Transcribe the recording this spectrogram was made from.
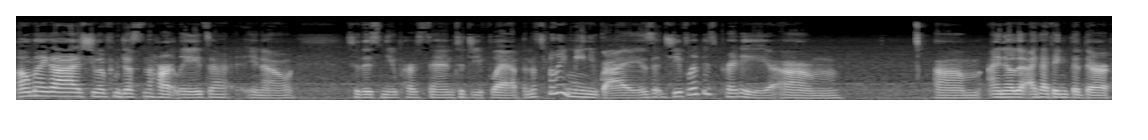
oh my gosh, she went from Justin Hartley to, you know, to this new person, to G Flip. And that's really mean, you guys. G Flip is pretty. Um, um, I know that I, I think that they're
